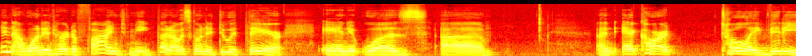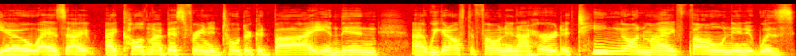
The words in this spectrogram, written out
and I wanted her to find me, but I was going to do it there. And it was. um an Eckhart Tolle video as I, I called my best friend and told her goodbye. And then uh, we got off the phone and I heard a ting on my phone and it was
